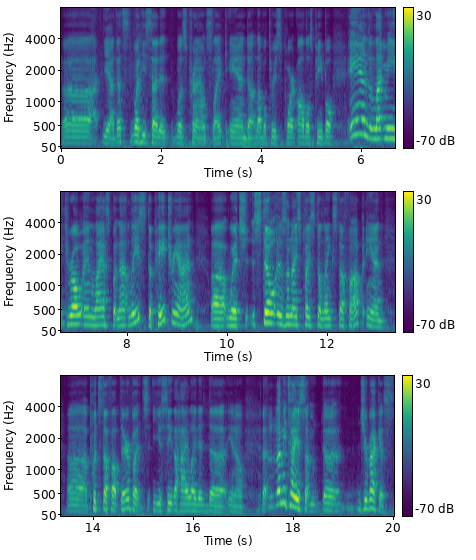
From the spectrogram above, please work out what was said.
Uh, yeah, that's what he said it was pronounced like. And uh, level three support, all those people. And let me throw in last but not least the Patreon, uh, which still is a nice place to link stuff up and uh, put stuff up there. But you see the highlighted, uh, you know. Uh, let me tell you something, uh, Jerbekus.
